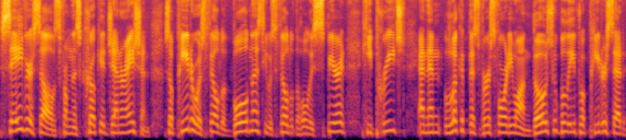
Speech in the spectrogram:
save yourselves from this crooked generation. So Peter was filled with boldness, he was filled with the Holy Spirit. He preached, and then look at this verse 41. Those who believed what Peter said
